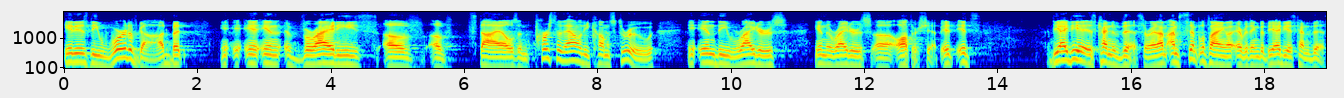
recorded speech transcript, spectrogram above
It is the Word of God, but in, in, varieties of, of styles and personality comes through in the writer's in the writer's uh, authorship. It, it's the idea is kind of this, all right? I'm, I'm simplifying everything, but the idea is kind of this.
